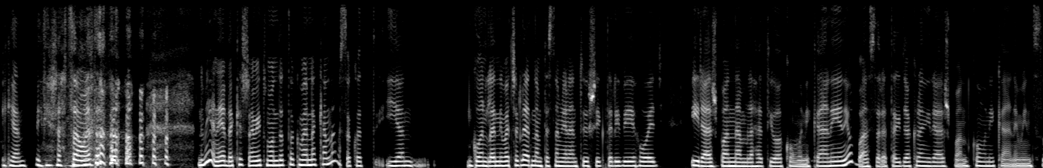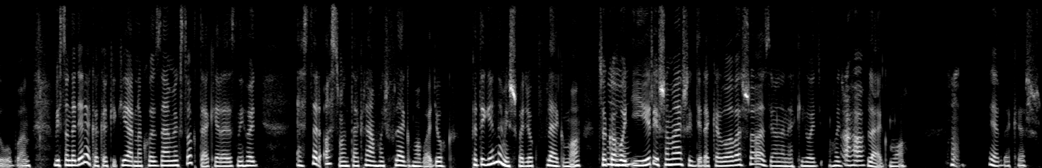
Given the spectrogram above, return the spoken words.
Igen, én is átszámoltam. De milyen érdekes, amit mondatok, mert nekem nem szokott ilyen gond lenni, vagy csak lehet nem teszem jelentőségtelivé, hogy írásban nem lehet jól kommunikálni. Én jobban szeretek gyakran írásban kommunikálni, mint szóban. Viszont a gyerekek, akik járnak hozzám, ők szokták jelezni, hogy Eszter, azt mondták rám, hogy flegma vagyok. Pedig én nem is vagyok flegma, csak uh-huh. ahogy ír, és a másik gyerekkel olvassa, az jön le neki, hogy, hogy flegma. Hm. Érdekes.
